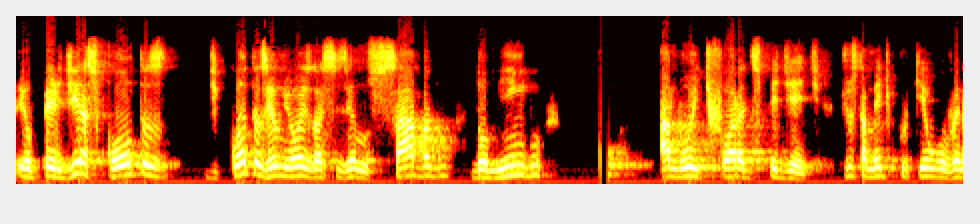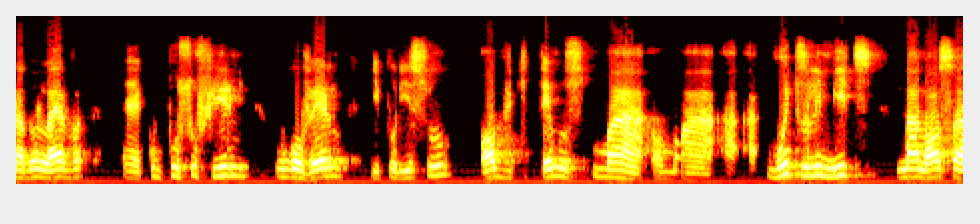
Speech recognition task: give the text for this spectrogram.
eu perdi as contas de quantas reuniões nós fizemos sábado, domingo, à noite, fora de expediente, justamente porque o governador leva é, com pulso firme o governo e por isso óbvio que temos uma, uma, muitos limites na nossa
